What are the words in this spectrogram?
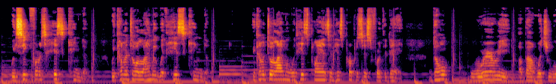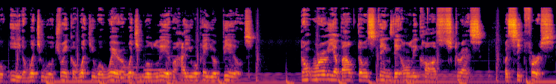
We seek first His kingdom. We come into alignment with His kingdom. We come into alignment with His plans and His purposes for today. Don't worry about what you will eat or what you will drink or what you will wear or what you will live or how you will pay your bills. Don't worry about those things, they only cause stress. But seek first.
